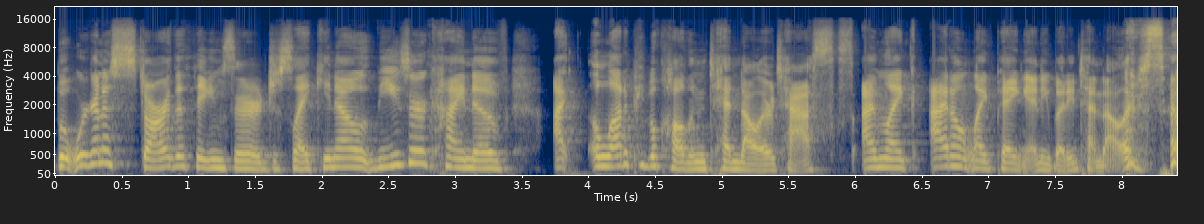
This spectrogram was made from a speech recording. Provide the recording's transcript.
But we're going to star the things that are just like, you know, these are kind of, I, a lot of people call them $10 tasks. I'm like, I don't like paying anybody $10. So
